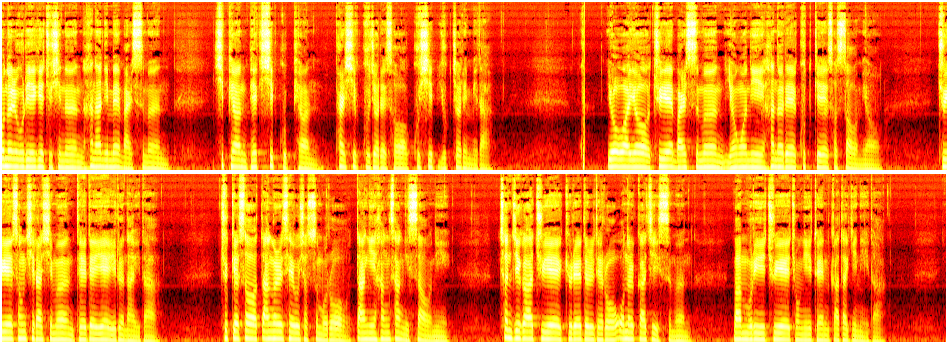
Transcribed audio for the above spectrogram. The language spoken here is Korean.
오늘 우리에게 주시는 하나님의 말씀은 시편 119편 89절에서 96절입니다. 여호와여 주의 말씀은 영원히 하늘에 굳게 섰사오며 주의 성실하심은 대대에 이르나이다. 주께서 땅을 세우셨으므로 땅이 항상 있사오니 천지가 주의 규례들대로 오늘까지 있음은 만물이 주의 종이 된 까닭이니이다.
